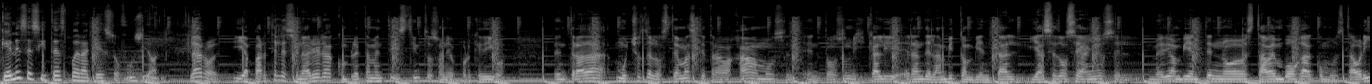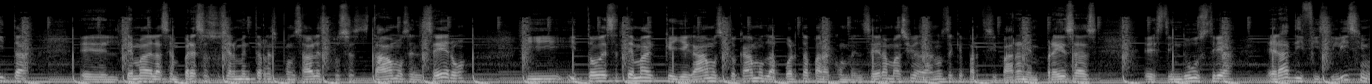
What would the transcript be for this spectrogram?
qué necesitas para que esto funcione. Claro, y aparte el escenario era completamente distinto, Sonia, porque digo, de entrada, muchos de los temas que trabajábamos en, Todos los Mexicali eran del ámbito ambiental y hace 12 años el medio ambiente no estaba en boga como está ahorita. El tema de las empresas socialmente responsables, pues estábamos en cero. Y, todo ese tema que llegábamos y tocábamos la puerta para convencer a más ciudadanos de que participaran empresas, esta industria, era dificilísimo,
